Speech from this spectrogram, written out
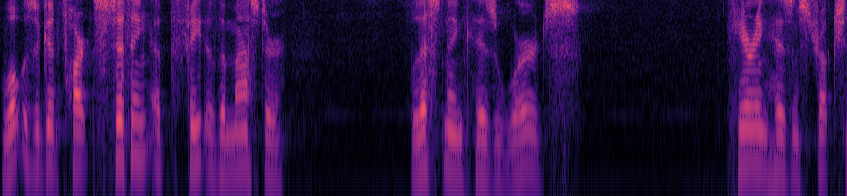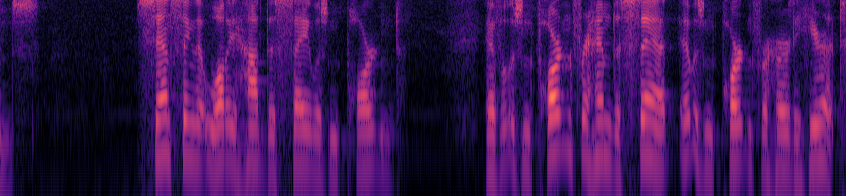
What was the good part? Sitting at the feet of the Master, listening his words, hearing his instructions, sensing that what he had to say was important. If it was important for him to say it, it was important for her to hear it.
